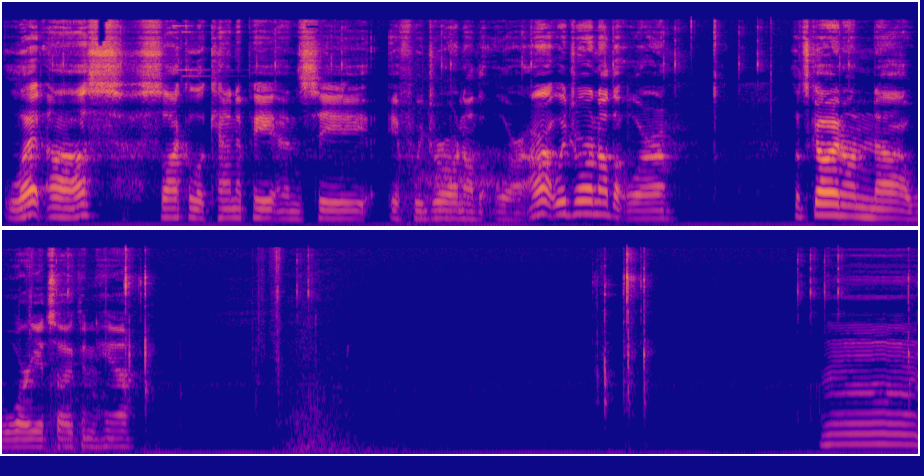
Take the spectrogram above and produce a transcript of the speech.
let us cycle a canopy and see if we draw another aura. Alright, we draw another aura. Let's go in on uh, warrior token here. Hmm.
